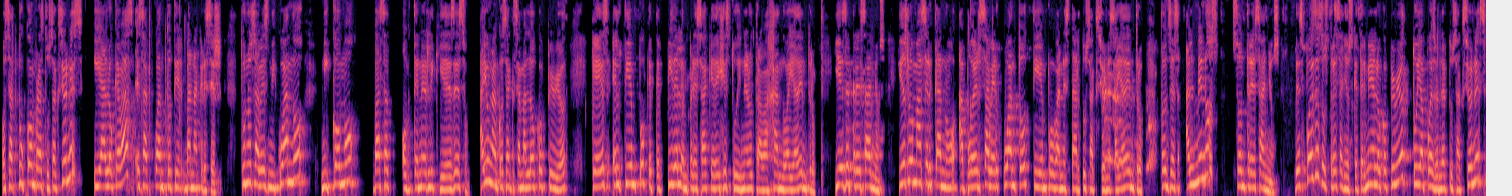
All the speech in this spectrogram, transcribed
o sea, tú compras tus acciones y a lo que vas es a cuánto van a crecer. Tú no sabes ni cuándo ni cómo vas a obtener liquidez de eso hay una cosa que se llama lock period, que es el tiempo que te pide la empresa que dejes tu dinero trabajando ahí adentro. Y es de tres años. Y es lo más cercano a poder saber cuánto tiempo van a estar tus acciones ahí adentro. Entonces, al menos son tres años. Después de esos tres años que termine el lock period, tú ya puedes vender tus acciones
